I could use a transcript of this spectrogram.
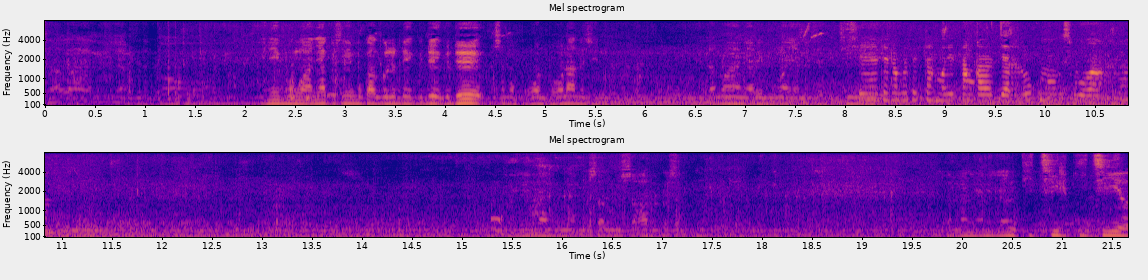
salah ini ya kita tuh. Ini bunganya ke sini bukan gede gede gede sama pohon-pohonan di sini. Kita mah nyari bunga yang kecil Sini kecil. ada kamu teh mau ditangkal jeruk mau sebuahan. Ini mah bunga besar besar guys. Nyari yang kecil kecil.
